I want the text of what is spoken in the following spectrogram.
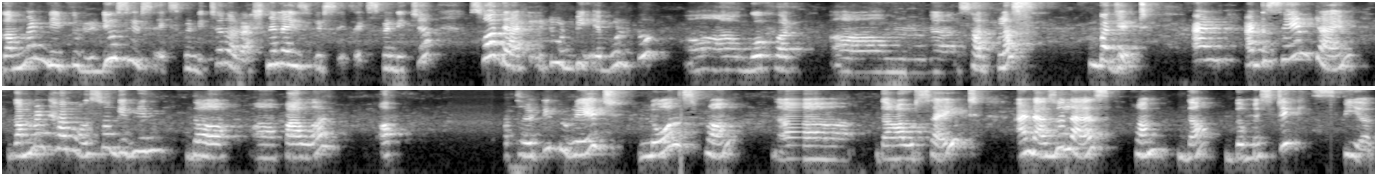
government need to reduce its expenditure or rationalize its, its expenditure so that it would be able to uh, go for um, uh, surplus budget. And at the same time government have also given the uh, power of authority to raise loans from uh, the outside and as well as from the domestic sphere.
